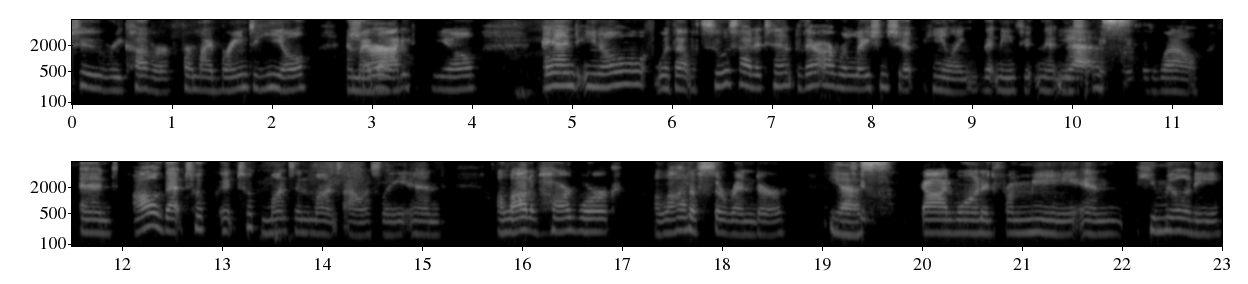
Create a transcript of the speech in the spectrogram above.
to recover for my brain to heal and my body to heal. And you know, with a suicide attempt, there are relationship healing that needs to that needs to take place as well. And all of that took it took months and months, honestly, and a lot of hard work, a lot of surrender. yes God wanted from me and humility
